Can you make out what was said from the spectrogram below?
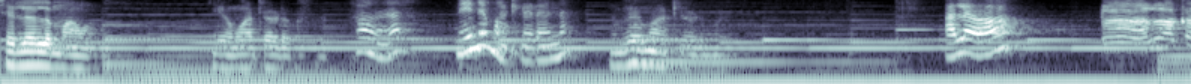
చెల్లెళ్ళ మామ. ఇక మాట్లాడు ఒకసారి. నేనే మాట్లాడానా? నువ్వే మాట్లాడు మరి. హలో? హలో అక్క.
